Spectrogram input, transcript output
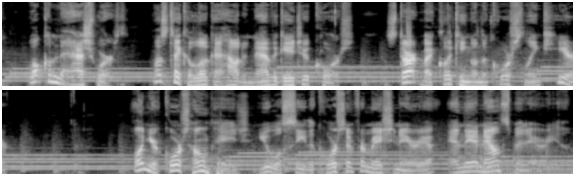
Welcome to Ashworth. Let's take a look at how to navigate your course. Start by clicking on the course link here. On your course homepage, you will see the course information area and the announcement area.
